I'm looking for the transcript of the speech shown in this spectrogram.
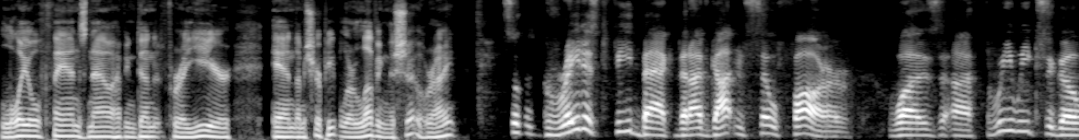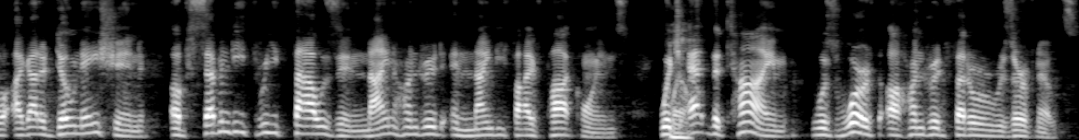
loyal fans now, having done it for a year, and I'm sure people are loving the show, right? So, the greatest feedback that I've gotten so far was uh, three weeks ago, I got a donation of 73,995 pot coins which wow. at the time was worth a hundred Federal Reserve notes.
